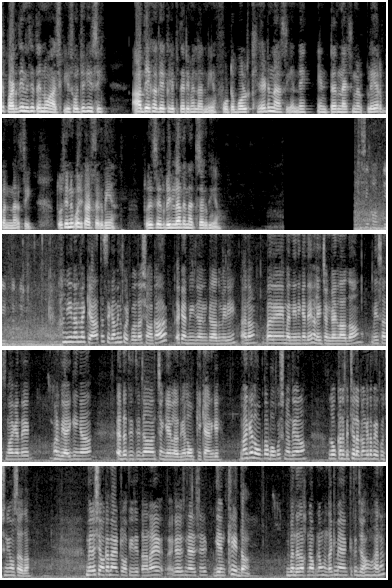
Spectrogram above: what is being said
'ਚ ਪੜ੍ਹਦੀ ਨਹੀਂ ਸੀ, ਤੈਨੂੰ ਆਸ਼ਕੀ ਸੋਝ ਗਈ ਸੀ। ਆ ਦੇਖ, ਅਗੇ ਕਲਿੱਪ ਤੇਰੇ ਮੈਂ ਲਾਨੀ ਆ ਫੁੱਟਬਾਲ ਖੇਡਣਾ ਸੀ ਇਹਨੇ ਇੰਟਰਨੈਸ਼ਨਲ ਪਲੇਅਰ ਬਣਨਾ ਸੀ। ਤੁਸੀਂ ਨਹੀਂ ਕੁਝ ਕਰ ਸਕਦੀਆਂ। ਤੁਸੀਂ ਸਿਰਫ ਰੀਲਾਂ ਤੇ ਨੱਚ ਸਕਦੀਆਂ। ਹਾਂਜੀ ਨਾ ਮੈਂ ਕਿਹਾ ਤਾਂ ਸੀਗਾ ਮੈਨੂੰ ਫੁੱਟਬਾਲ ਦਾ ਸ਼ੌਂਕ ਆ ਅਕੈਡਮੀ ਜੁਆਇਨ ਕਰਾ ਦੋ ਮੇਰੀ ਹਨਾ ਪਰ ਇਹ ਮੰਨੀ ਨਹੀਂ ਕਹਿੰਦੇ ਹਲੇ ਚੰਗਾ ਨਹੀਂ ਲੱਗਦਾ। ਮੇਰੀ ਸੱਸ ਮਾਂ ਕਹਿੰਦੇ, ਹੁਣ ਵਿਆਹ ਗਈਆਂ ਇਦਾਂ ਦੀ ਚੀਜ਼ਾਂ ਚੰਗੀਆਂ ਲੱਗਦੀਆਂ, ਲੋਕ ਕੀ ਕਹਿਣਗੇ? ਮੈਂ ਕਿਹਾ, ਲੋਕ ਤਾਂ ਬਹੁਤ ਕੁਝ ਕਹਿੰਦੇ ਆ ਨਾ, ਲੋਕਾਂ ਦੇ ਪਿੱਛੇ ਲੱਗਾਂਗੇ ਤਾਂ ਫਿਰ ਕੁਝ ਨਹੀਂ ਹੋ ਸਕਦਾ। ਮੇਰਾ ਸ਼ੌਂਕ ਆ, ਮੈਂ ਟਰੋਫੀ ਜਿੱਤਾਂ ਨਾ ਨੈਸ਼ਨਲ ਗੇਮ ਖੇਡਾਂ। ਬੰਦੇ ਦਾ ਆਪਣਾ ਆਪਣਾ ਹੁੰਦਾ ਕਿ ਮੈਂ ਕਿਤੇ ਜਾਵਾਂ ਹਨਾ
